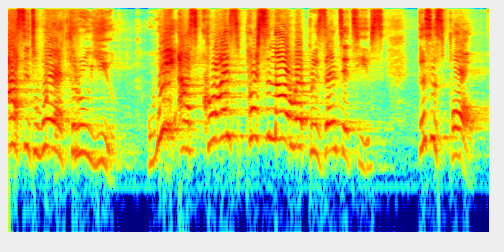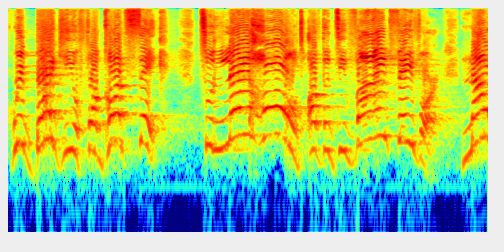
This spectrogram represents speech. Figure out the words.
as it were through you? We, as Christ's personal representatives, this is Paul, we beg you for God's sake to lay hold of the divine favor now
